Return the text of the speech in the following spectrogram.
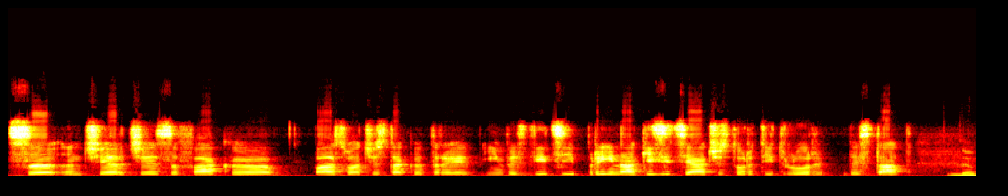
să încerce să facă pasul acesta către investiții prin achiziția acestor titluri de stat. Da.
